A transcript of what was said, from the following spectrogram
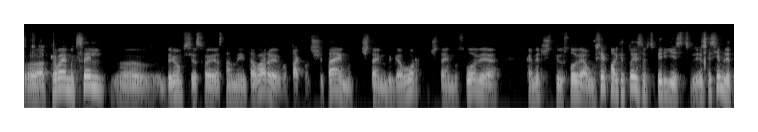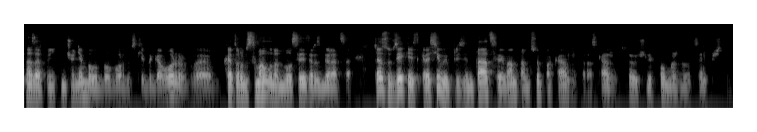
Э, открываем Excel, э, берем все свои основные товары, вот так вот считаем, читаем договор, читаем условия, коммерческие условия. А у всех маркетплейсов теперь есть... Это 7 лет назад у них ничего не было, был вордовский договор, в котором самому надо было сидеть и разбираться. Сейчас у всех есть красивые презентации, вам там все покажут, расскажут. Все очень легко, можно в Excel посчитать.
